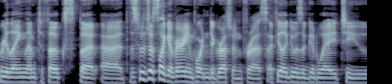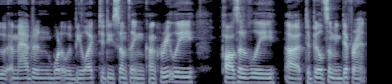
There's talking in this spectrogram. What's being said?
relaying them to folks. But uh, this was just like a very important digression for us. I feel like it was a good way to imagine what it would be like to do something concretely, positively, uh, to build something different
